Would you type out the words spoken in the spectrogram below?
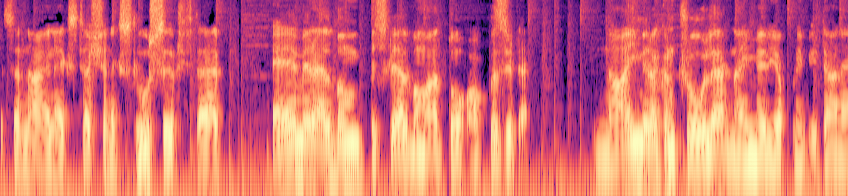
it's a 9x session exclusive that ਇਹ ਮੇਰਾ ਐਲਬਮ ਪਿਛਲੇ ਐਲਬਮਾਂ ਤੋਂ ਆਪੋਜ਼ਿਟ ਹੈ ਨਾ ਹੀ ਮੇਰਾ ਕੰਟਰੋਲ ਹੈ ਨਾ ਹੀ ਮੇਰੀ ਆਪਣੀ ਬੀਟਾ ਨੇ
